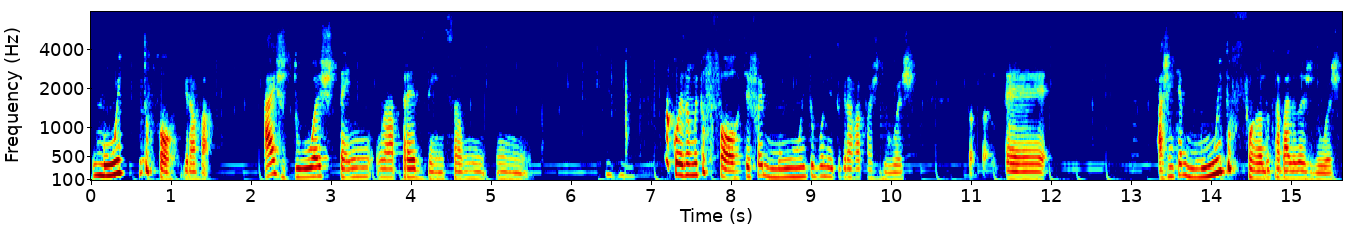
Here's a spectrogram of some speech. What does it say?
muito forte gravar. As duas têm uma presença, um, um, uma coisa muito forte. Foi muito bonito gravar com as duas. É, a gente é muito fã do trabalho das duas.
